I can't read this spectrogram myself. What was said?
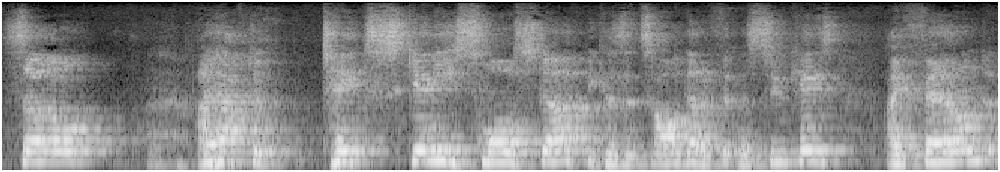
so I have to take skinny small stuff because it's all got to fit in the suitcase. I found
